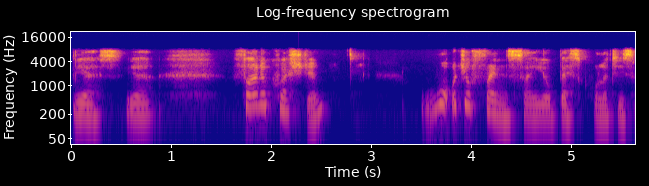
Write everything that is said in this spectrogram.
Yes, yeah. Final question. What would your friends say your best qualities?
